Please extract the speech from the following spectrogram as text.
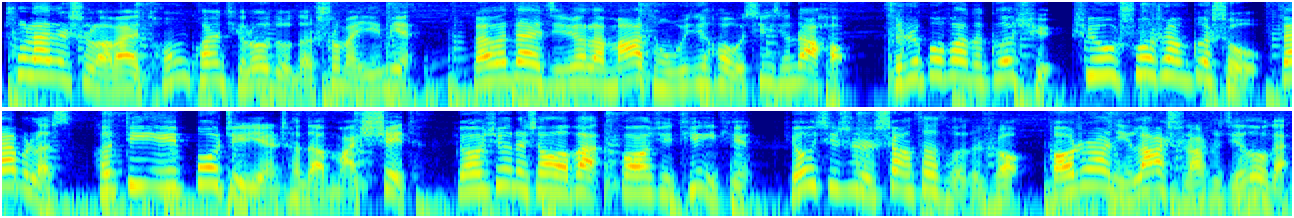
出来的是老外同款铁漏斗的售卖页面。老外在解决了马桶危机后，心情大好。此时播放的歌曲是由说唱歌手 Fabulous 和 D.A. b o j i 演唱的 My Shit，有趣的小伙伴不妨去听一听，尤其是上厕所的时候，保证让你拉屎拉出节奏感。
